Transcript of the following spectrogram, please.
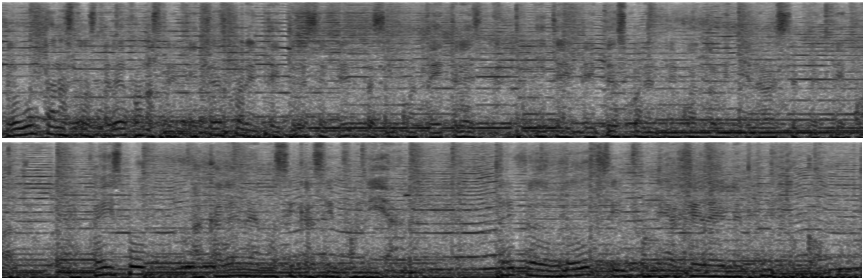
Pregunta a nuestros teléfonos 33 43 70 53 y 33 44 29 74. En Facebook, Academia de Música Sinfonía www.sinfoniagdl.com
